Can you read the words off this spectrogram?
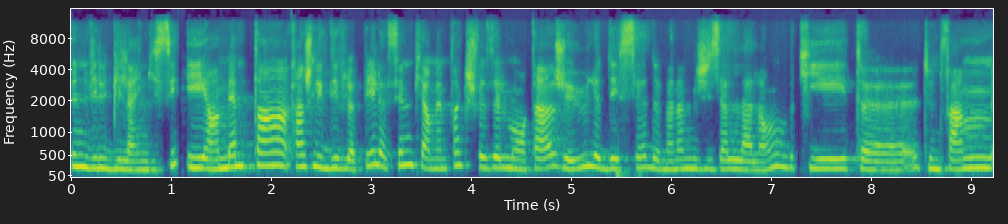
une ville bilingue ici. Et en même temps, quand je l'ai développé, le film, puis en même temps que je faisais le montage, j'ai eu le décès de Madame Gisèle Lalonde, qui est euh, une femme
